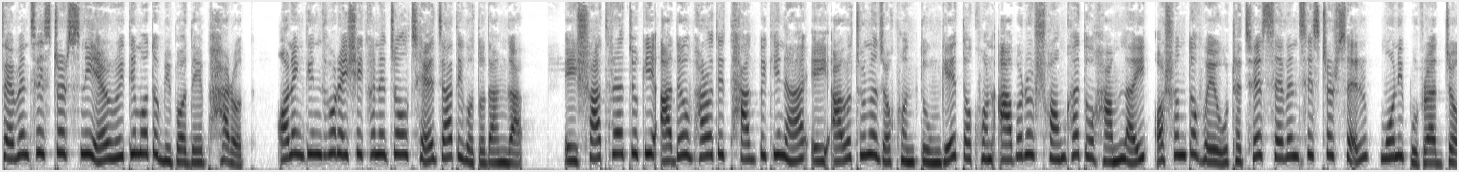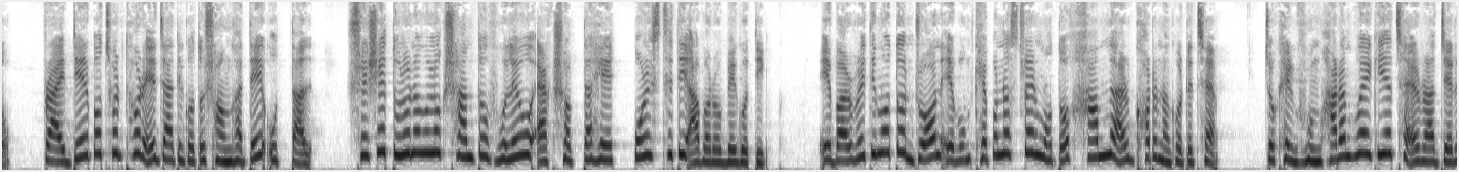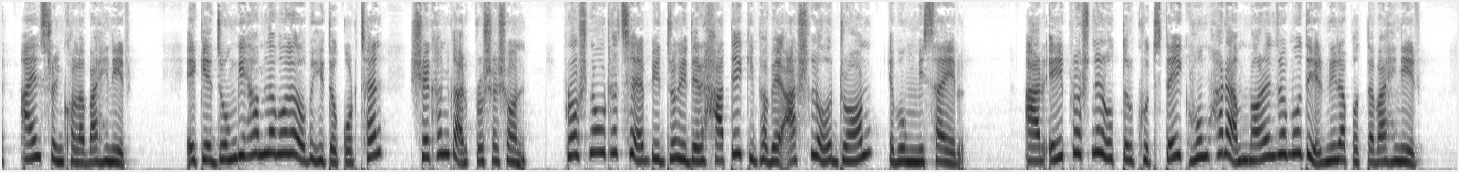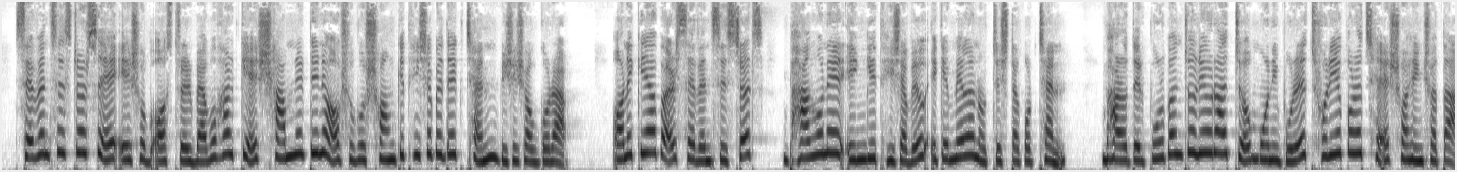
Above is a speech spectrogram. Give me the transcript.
Seven sisters নিয়ে রীতিমতো বিপদে ভারত। অনেকদিন ধরে সেখানে চলছে জাতিগত দাঙ্গা। এই সাত রাজ্য কি আদেও ভারতে থাকবে কিনা এই আলোচনা যখন তুঙ্গে, তখন আবারও সংঘাত ও হামলায় অশান্ত হয়ে উঠেছে সেভেন সিস্টার্সের মণিপুর রাজ্য। প্রায় দেড় বছর ধরে জাতিগত সংঘাতে উত্তাল। শেষে তুলনামূলক শান্ত হলেও এক সপ্তাহে পরিস্থিতি আবারও বেগতিক। এবার রীতিমতো ড্রোন এবং ক্ষেপণাস্ত্রের মতো হামলার ঘটনা ঘটেছে। চোখের ঘুম হারাম হয়ে গিয়েছে রাজ্যের আইন শৃঙ্খলা বাহিনীর। একে জঙ্গি হামলা বলে অভিহিত করছেন সেখানকার প্রশাসন। প্রশ্ন উঠেছে বিদ্রোহীদের হাতে কীভাবে আসলো ড্রোন এবং মিসাইল। আর এই প্রশ্নের উত্তর খুঁজতেই ঘুম হারাম নরেন্দ্র মোদীর নিরাপত্তা বাহিনীর। সেভেন সিস্টার্সে এসব অস্ত্রের ব্যবহারকে সামনের দিনে অশুভ সংকেত হিসেবে দেখছেন বিশেষজ্ঞরা। অনেকে আবার সেভেন সিস্টার্স ভাঙনের ইঙ্গিত হিসাবেও একে মেলানোর চেষ্টা করছেন। ভারতের পূর্বাঞ্চলীয় রাজ্য মণিপুরে ছড়িয়ে পড়েছে সহিংসতা।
